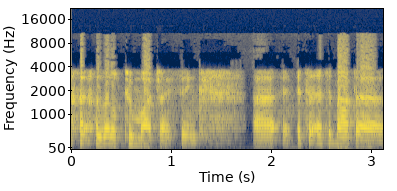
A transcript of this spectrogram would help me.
a little too much, I think. Uh, it's, it's about, uh,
